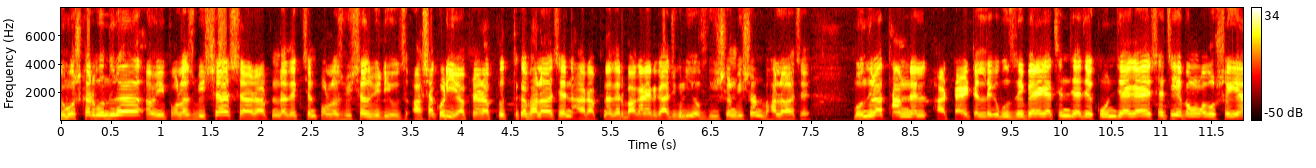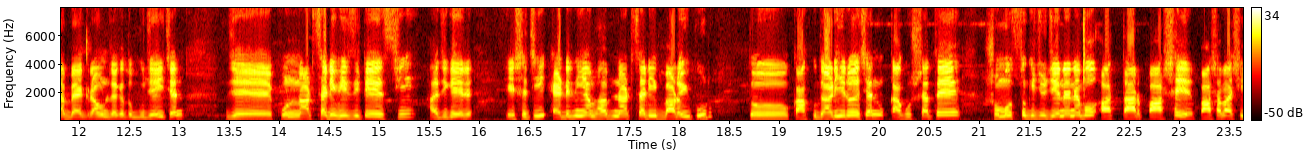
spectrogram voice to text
নমস্কার বন্ধুরা, আমি পলাশ বিশ্বাস আর আপনারা দেখছেন পলাশ বিশ্বাস ভিডিওস। আশা করি আপনারা প্রত্যেকে ভালো আছেন আর আপনাদের বাগানের গাছগুলিও ভীষণ ভীষণ ভালো আছে। বন্ধুরা থামনেল আর টাইটেল থেকে বুঝতেই পেরে গেছেন যে যে কোন জায়গায় এসেছি এবং অবশ্যই হ্যাঁ ব্যাকগ্রাউন্ড থেকে তো বুঝেইছেন যে, কোন নার্সারি ভিজিটে এসেছি। আজকের এসেছি অ্যাডেনিয়াম হাব নার্সারি, বারুইপুর। তো কাকু দাঁড়িয়ে রয়েছেন, কাকুর সাথে সমস্ত কিছু জেনে নেব আর তার পাশে, পাশাপাশি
